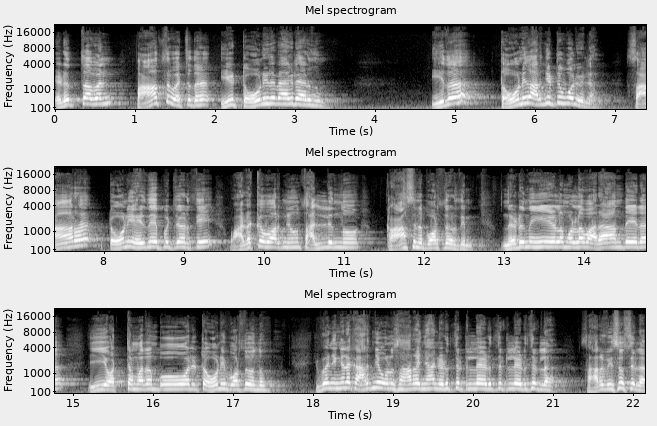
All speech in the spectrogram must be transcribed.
എടുത്തവൻ പാത്ത് വെച്ചത് ഈ ടോണിയുടെ ബാഗിലായിരുന്നു. ഇത് ടോണി അറിഞ്ഞിട്ട് പോലുമില്ല. സാറ് ടോണി എഴുന്നേപ്പിച്ച് നിർത്തി വഴക്ക് പറഞ്ഞു തല്ലുന്നു ക്ലാസ്സിന് പുറത്ത് നിർത്തി. നെടുനീളമുള്ള വരാന്തയിൽ ഈ ഒറ്റമരം പോലെ ടോണി പുറത്തു വന്നു ഇവൻ ഇങ്ങനെ കരഞ്ഞു പോകുന്നു സാറേ ഞാൻ എടുത്തിട്ടില്ല എടുത്തിട്ടില്ല എടുത്തിട്ടില്ല. സാറ് വിശ്വസിച്ചില്ല.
